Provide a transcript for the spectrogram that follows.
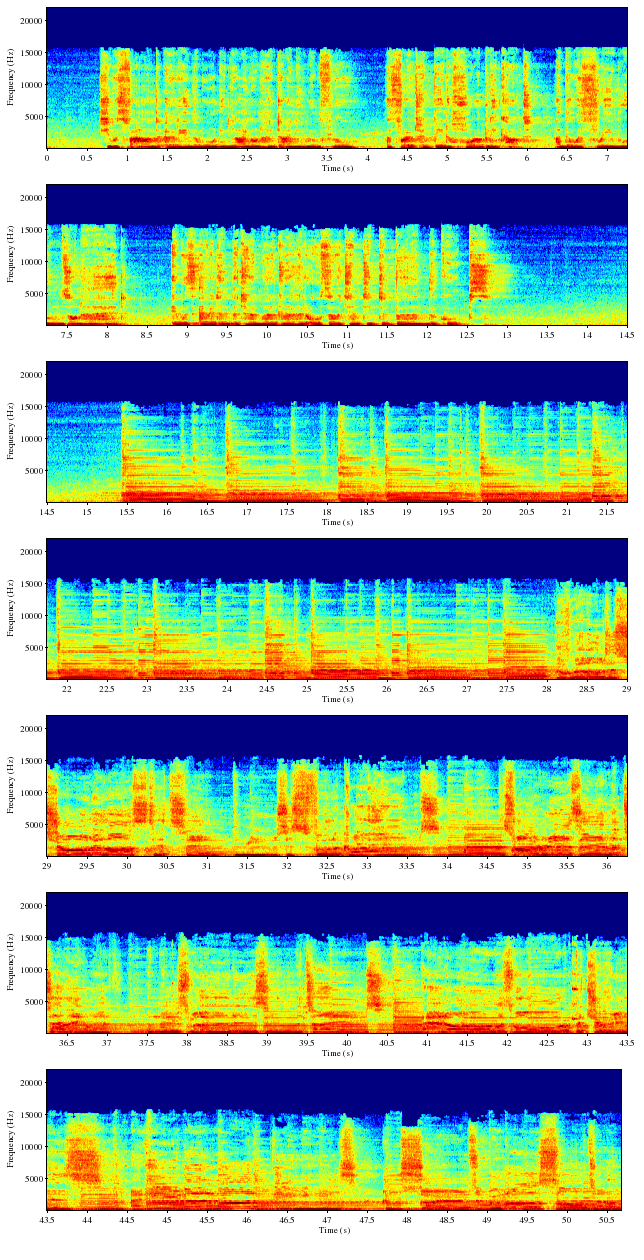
she was found early in the morning lying on her dining room floor. Her throat had been horribly cut, and there were three wounds on her head. It was evident that her murderer had also attempted to burn the corpse. Telegraph And there's murders in the Times. And always more a And even one of these Concerns a brutal slaughter.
